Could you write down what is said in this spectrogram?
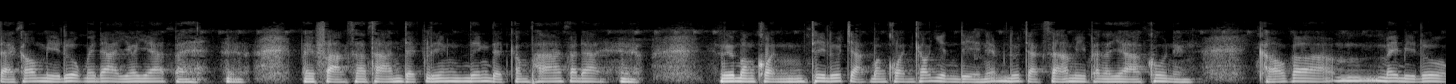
แต่เขามีลูกไม่ได้เยอะแยะไป ไปฝากสถานเด็กเลี้ยงเลี้ยงเด็กกำพร้าก็ได้หรือบางคนที่รู้จักบางคนเขายินดีเนี่ยรู้จักสามีภรรยาคู่หนึ่งเขาก็ไม่มีลูก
